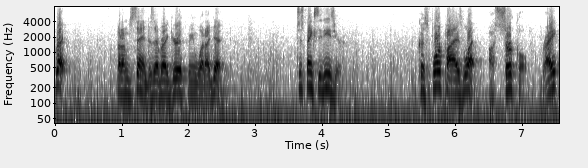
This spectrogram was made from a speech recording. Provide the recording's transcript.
Right. But I'm just saying, does everybody agree with me what I did? Just makes it easier. Because 4 pi is what? A circle, right?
